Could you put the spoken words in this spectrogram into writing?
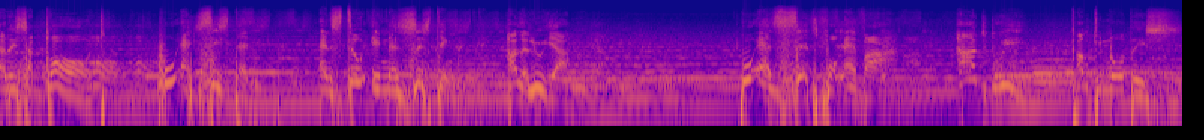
There is a God who existed and still in existing? Hallelujah. Who exists forever. How did we come to know this?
